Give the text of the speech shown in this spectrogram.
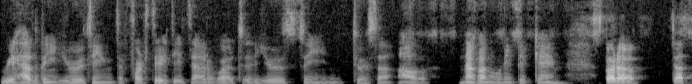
we have been using the facility that was used in 2000 uh, Nagano Olympic game but uh, that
